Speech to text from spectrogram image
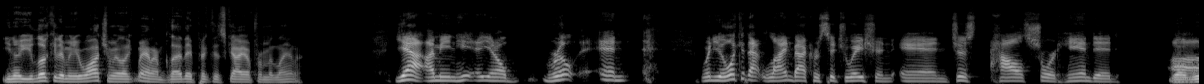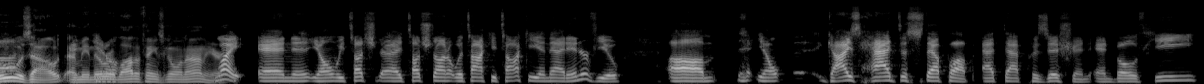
you know, you look at him and you're watching, you're like, man, I'm glad they picked this guy up from Atlanta. Yeah, I mean, he, you know, real and when you look at that linebacker situation and just how shorthanded. Well, uh, Wu was out. I mean, there were know, a lot of things going on here, right? And uh, you know, we touched, I touched on it with Takitaki in that interview. Um, you know, guys had to step up at that position, and both he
